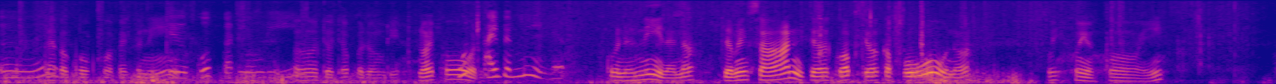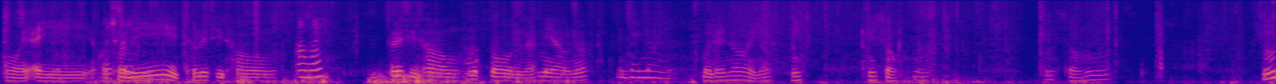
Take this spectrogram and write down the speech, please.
เออแล้วก็โขกๆไปคืนนี้เจอกุ๊บกับดวงดีเออเดี๋ยวเจ้าประดงดี น้อยโพพูดดไปแบบนี้เด้อกูนั่นนี่แหละเนาะเจอแมงซ้อนเจอกบเจอกระปูเนาะอุ้ยหอยหอยหอยไอหอยเชอรี่เชอรี่สีทองเอาไหมเชอรี่สีทองลูกโตอยู่นะไม่เอาเนาะ มันได้หน่อย มันได้น้อยเนาะนี่นี่สองนี่สองอืม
